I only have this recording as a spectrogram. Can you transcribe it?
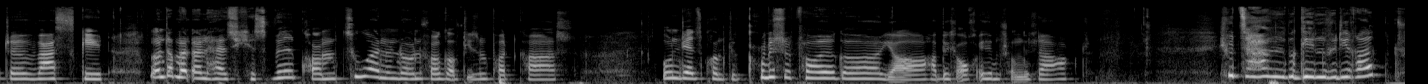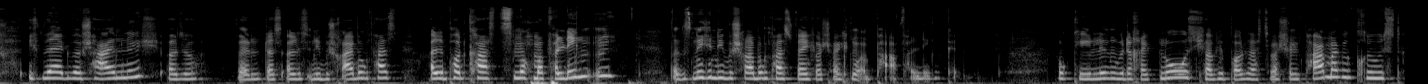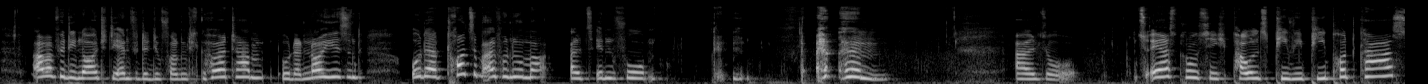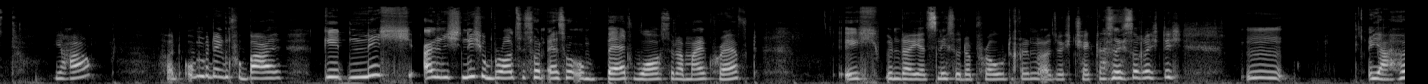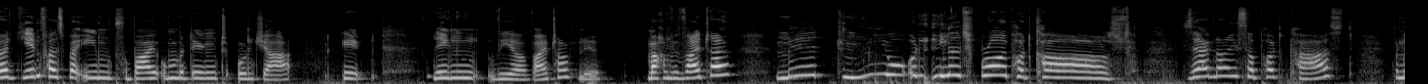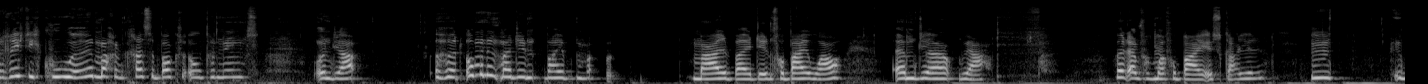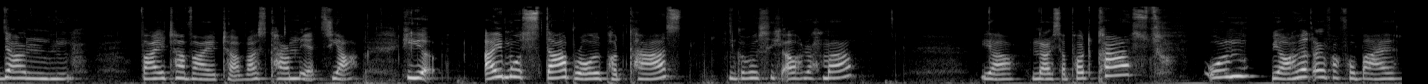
Leute, was geht? Und damit ein herzliches Willkommen zu einer neuen Folge auf diesem Podcast. Und jetzt kommt die Grüße-Folge. Ja, habe ich auch eben schon gesagt. Ich würde sagen, beginnen wir direkt. Ich werde wahrscheinlich, also wenn das alles in die Beschreibung passt, alle Podcasts nochmal verlinken. Wenn es nicht in die Beschreibung passt, werde ich wahrscheinlich nur ein paar verlinken. Okay, legen wir direkt los. Ich habe die Podcast zwar schon ein paar Mal gegrüßt, aber für die Leute, die entweder die Folge nicht gehört haben oder neu hier sind oder trotzdem einfach nur mal als Info. Also, zuerst grüße ich Pauls PvP Podcast. Ja, hört unbedingt vorbei. Geht nicht, eigentlich nicht um Brawl sondern erstmal um Bad Wars oder Minecraft. Ich bin da jetzt nicht so der Pro drin, also ich check das nicht so richtig. Mm, ja, hört jedenfalls bei ihm vorbei unbedingt. Und ja, legen wir weiter. Ne, machen wir weiter mit Mio und Nils Brawl Podcast. Sehr nicer Podcast. Finde richtig cool. Machen krasse Box-Openings. Und ja, hört unbedingt mal den bei mal bei denen vorbei. Wow. Ähm, der, ja. Hört einfach mal vorbei, ist geil. Mhm. Dann weiter, weiter. Was kam jetzt? Ja, hier. Imo Star Brawl Podcast. Grüße ich auch nochmal. Ja, nicer Podcast. Und ja, hört einfach vorbei.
